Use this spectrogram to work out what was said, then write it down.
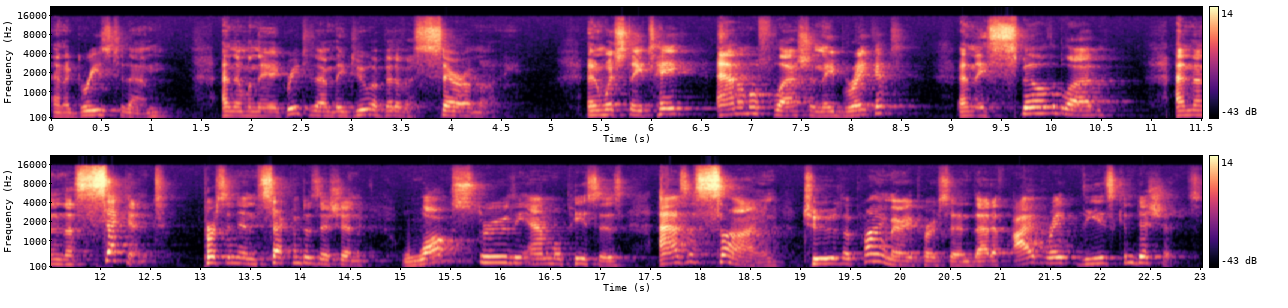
and agrees to them. And then when they agree to them, they do a bit of a ceremony in which they take animal flesh and they break it and they spill the blood. And then the second person in second position walks through the animal pieces as a sign to the primary person that if I break these conditions,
